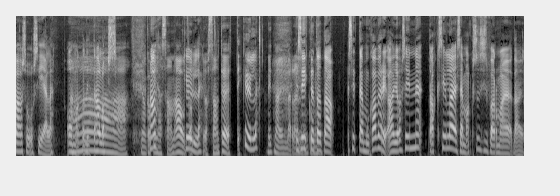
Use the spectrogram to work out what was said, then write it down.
asuu siellä omakotitalossa. Aa, jonka No, pihassa on auto, kyllä. jossa on töötti. Kyllä. Nyt mä ymmärrän. Ja niin sitten kuin tota, sitten mun kaveri ajoi sinne taksilla ja se maksoi siis varmaan jotain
